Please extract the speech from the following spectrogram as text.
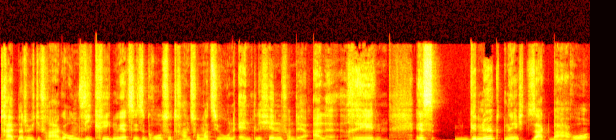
treibt natürlich die Frage um, wie kriegen wir jetzt diese große Transformation endlich hin, von der alle reden. Es genügt nicht, sagt Barrow,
